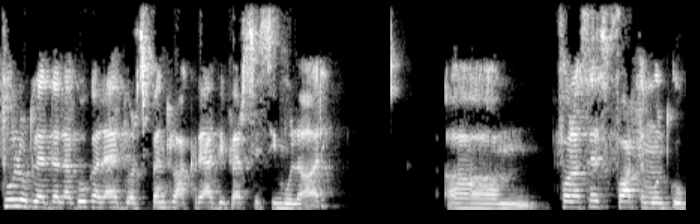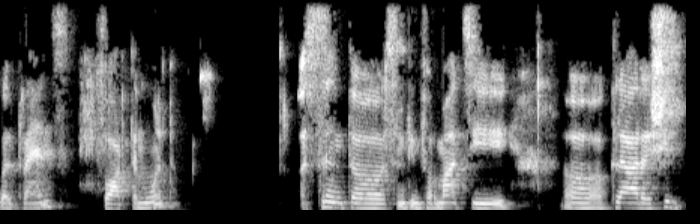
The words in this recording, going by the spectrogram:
tool-urile de la Google AdWords pentru a crea diverse simulări. Uh, folosesc foarte mult Google Trends, foarte mult. Sunt, uh, sunt informații uh, clare și,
